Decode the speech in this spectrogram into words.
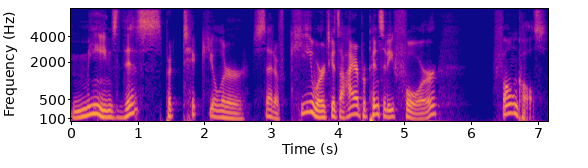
means this particular set of keywords gets a higher propensity for phone calls,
